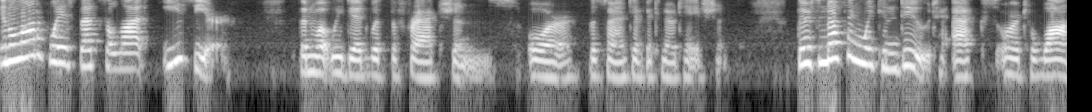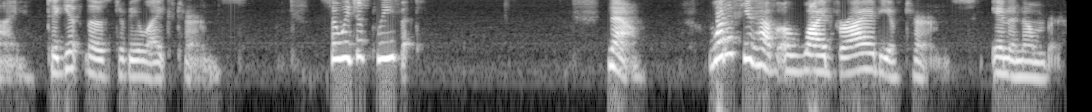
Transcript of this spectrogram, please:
In a lot of ways, that's a lot easier than what we did with the fractions or the scientific notation. There's nothing we can do to x or to y to get those to be like terms. So we just leave it. Now, what if you have a wide variety of terms in a number?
